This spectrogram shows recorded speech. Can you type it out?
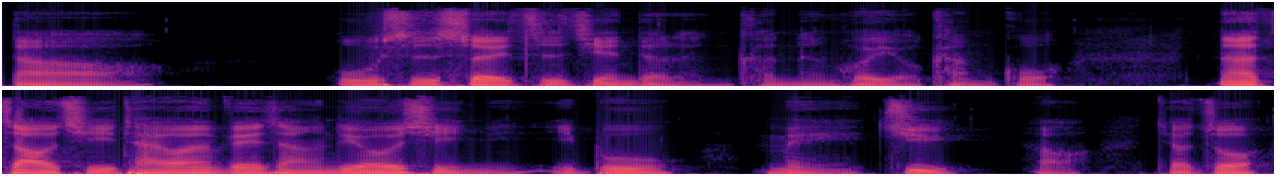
到五十岁之间的人可能会有看过。那早期台湾非常流行一部美剧，好，叫做《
